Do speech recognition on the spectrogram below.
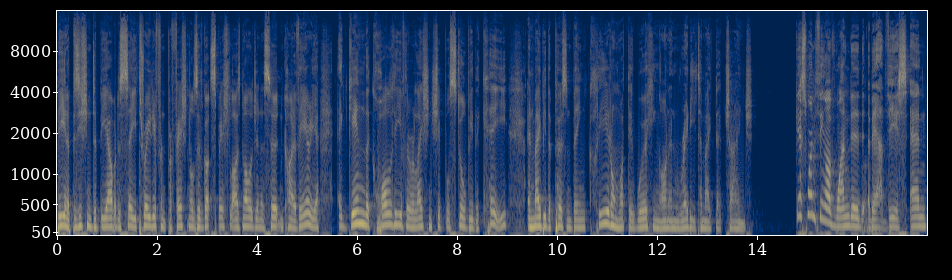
be in a position to be able to see three different professionals who've got specialized knowledge in a certain kind of area, again, the quality of the relationship will still be the key, and maybe the person being clear on what they're working on and ready to make that change. Guess one thing I've wondered about this, and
